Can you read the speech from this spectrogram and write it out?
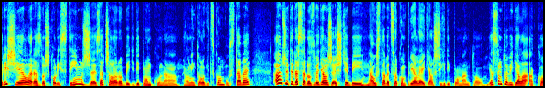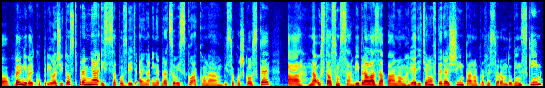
prišiel raz do školy s tým, že začal robiť diplomku na helmintologickom ústave a že teda sa dozvedel, že ešte by na ústave celkom prijali aj ďalších diplomantov. Ja som to videla ako veľmi veľkú príležitosť pre mňa ísť sa pozrieť aj na iné pracovisko ako na vysokoškolské. A na ústav som sa vybrala za pánom riaditeľom vtedajším, pánom profesorom Dubinským,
